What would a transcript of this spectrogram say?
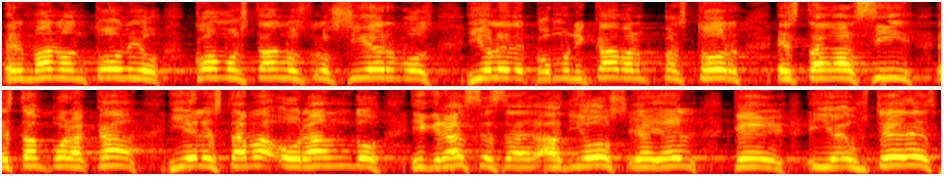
hermano Antonio, ¿cómo están los, los siervos? Y yo le comunicaba, pastor, están así, están por acá. Y él estaba orando. Y gracias a, Dios y a él que, y a ustedes,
